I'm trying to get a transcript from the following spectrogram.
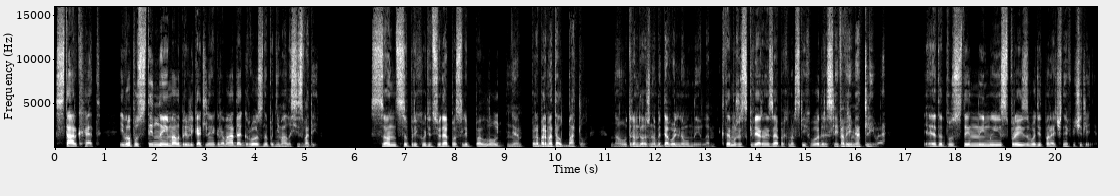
Старкхэт. Его пустынная и малопривлекательная громада грозно поднималась из воды. «Солнце приходит сюда после полудня», — пробормотал Баттл. «Но утром должно быть довольно уныло. К тому же скверный запах морских водорослей во время отлива. Этот пустынный мыс производит мрачное впечатление.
